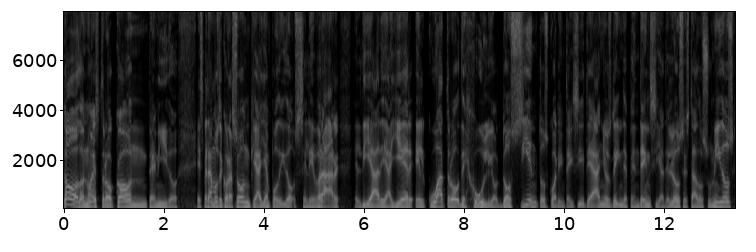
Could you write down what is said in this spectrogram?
todo nuestro contenido. Esperamos de corazón que hayan podido celebrar el día de ayer, el 4 de julio, 247 años de independencia de los Estados Unidos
